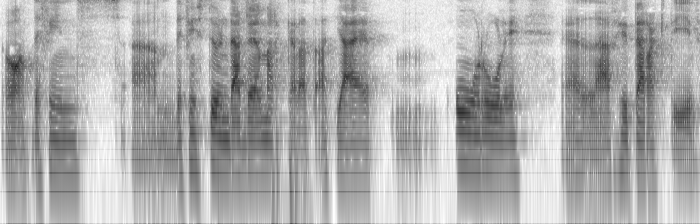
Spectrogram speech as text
och att det finns, ehm, det finns stunder då jag märker att, att jag är mm, orolig eller hyperaktiv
